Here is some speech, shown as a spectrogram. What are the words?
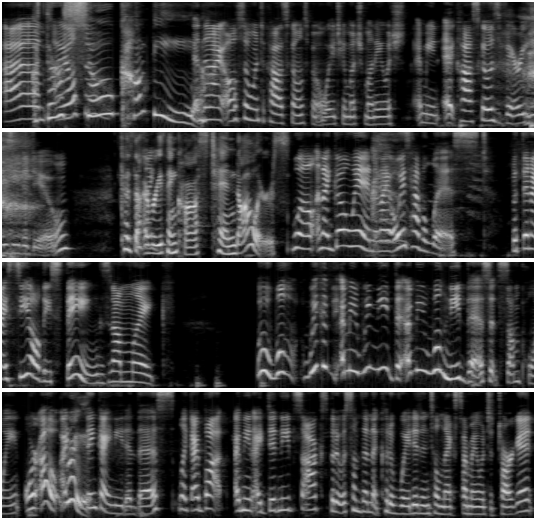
Um, They're I also, so comfy. And then I also went to Costco and spent way too much money, which, I mean, at Costco is very easy to do. Because like- everything costs ten dollars. Well, and I go in and I always have a list, but then I see all these things and I'm like, oh, well, we could, I mean, we need that. I mean, we'll need this at some point. Or, oh, I Right. didn't think I needed this. Like, I bought, I mean, I did need socks, but it was something that could have waited until next time I went to Target.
